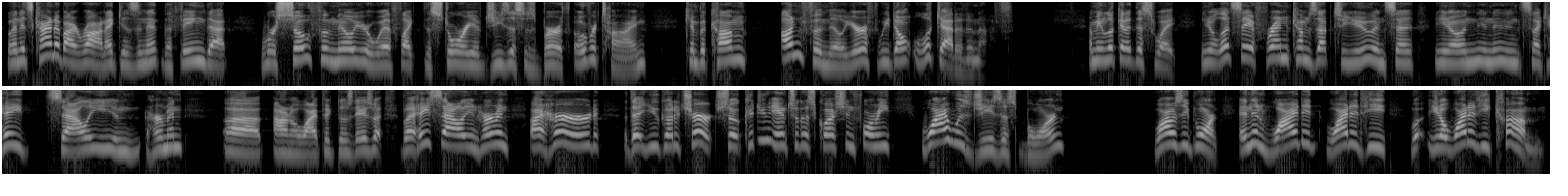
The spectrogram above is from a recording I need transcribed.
And it's kind of ironic, isn't it? The thing that we're so familiar with, like the story of Jesus' birth, over time can become unfamiliar if we don't look at it enough. I mean, look at it this way. You know, let's say a friend comes up to you and says, you know, and, and it's like, hey, Sally and Herman, uh, I don't know why I picked those days, but but hey, Sally and Herman, I heard that you go to church. So could you answer this question for me? Why was Jesus born? Why was he born? And then why did why did he you know why did he come?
